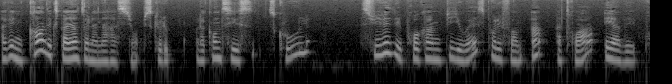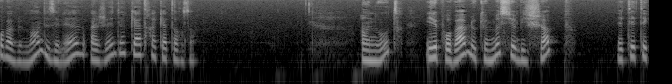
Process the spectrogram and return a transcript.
avait une grande expérience de la narration, puisque la Council School suivait des programmes PUS pour les formes 1 à 3 et avait probablement des élèves âgés de 4 à 14 ans. En outre, il est probable que M. Bishop ait été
